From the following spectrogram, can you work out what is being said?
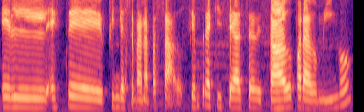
El, este fin de semana pasado. Siempre aquí se hace de sábado para domingo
